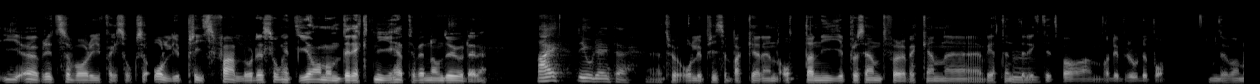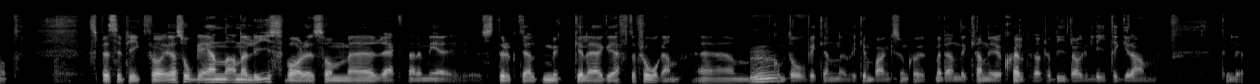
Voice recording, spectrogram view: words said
i övrigt så var det ju faktiskt också oljeprisfall och det såg inte jag någon direkt nyhet. Jag vet inte om du gjorde det? Nej, det gjorde jag inte. Jag tror oljepriset backade en 8-9 procent förra veckan. Jag eh, vet inte mm. riktigt vad, vad det berodde på. Om det var något specifikt. För, jag såg en analys var det som eh, räknade med strukturellt mycket lägre efterfrågan. Jag ehm, mm. kommer inte ihåg vilken, vilken bank som kom ut med den. Det kan ju självklart ha bidragit lite grann till det.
